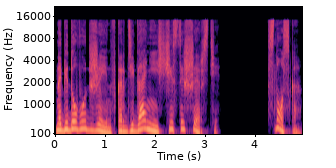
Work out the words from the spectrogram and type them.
на бедовую Джейн в кардигане из чистой шерсти. Сноска.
